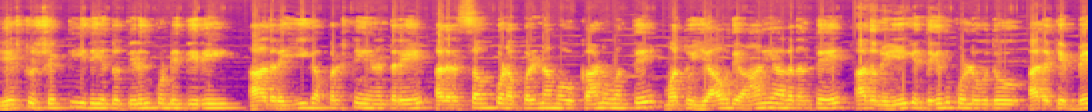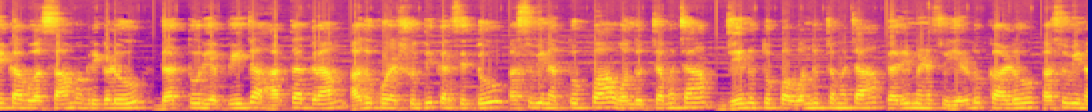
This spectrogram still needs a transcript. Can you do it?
ಎಷ್ಟು ಶಕ್ತಿ ಇದೆ ಎಂದು ತಿಳಿದುಕೊಂಡಿದ್ದೀರಿ? ಆದರೆ ಈಗ ಪ್ರಶ್ನೆ ಏನೆಂದರೆ, ಅದರ ಸಂಪೂರ್ಣ ಪರಿಣಾಮವು ಕಾಣುವಂತೆ ಮತ್ತು ಯಾವುದೇ ಹಾನಿಯಾಗದಂತೆ ಅದನ್ನು ಹೇಗೆ ತೆಗೆದುಕೊಳ್ಳುವುದು? ಅದಕ್ಕೆ ಬೇಕಾಗುವ ಸಾಮಗ್ರಿಗಳು ದತ್ತೂರಿಯ ಬೀಜ ಅರ್ಧ ಗ್ರಾಂ ಅದು ಕೂಡ ಶುದ್ಧೀಕರಿಸಿದ್ದು ಹಸುವಿನ ತುಪ್ಪ ಒಂದು ಚಮಚ, ಜೇನುತುಪ್ಪ ಒಂದು ಚಮಚ, ಕರಿಮೆಣಸು ಎರಡು ಕಾಳು, ಹಸುವಿನ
